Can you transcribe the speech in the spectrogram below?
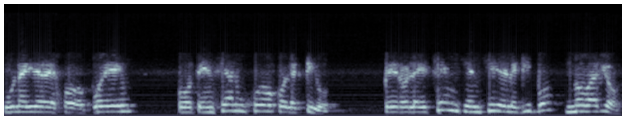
una idea de juego, pueden potenciar un juego colectivo, pero la esencia en sí del equipo no varió.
